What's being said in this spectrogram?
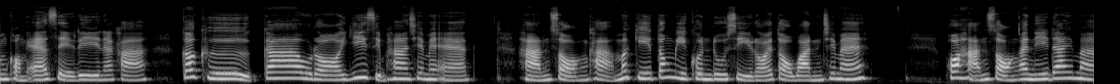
ม์ของแอดเสรีนะคะ ก็คือ 925 ใช่ไหมแอด หาร 2 ค่ะ เมื่อกี้ต้องมีคนดู 400 ต่อวันใช่ไหมพอหาร 2 อันนี้ได้มา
